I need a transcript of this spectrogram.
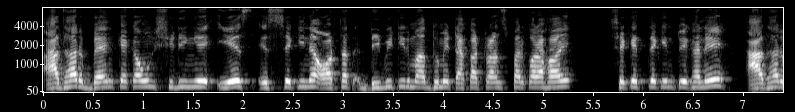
আধার ব্যাংক অ্যাকাউন্ট শিডিংয়ে ইয়েস এসছে কিনা, অর্থাৎ ডিবিটির মাধ্যমে টাকা ট্রান্সফার করা হয়। সেক্ষেত্রে কিন্তু এখানে আধার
